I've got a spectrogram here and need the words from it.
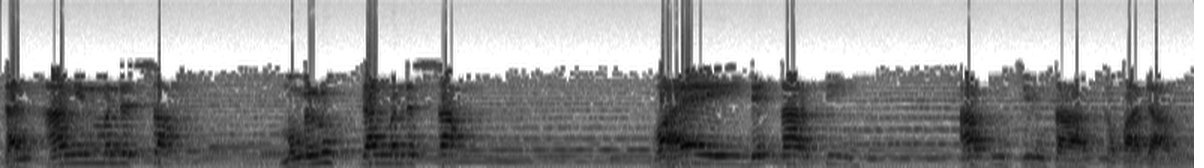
Dan angin mendesak, mengeluh dan mendesak. Wahai Dek Narti, aku cinta kepadamu.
